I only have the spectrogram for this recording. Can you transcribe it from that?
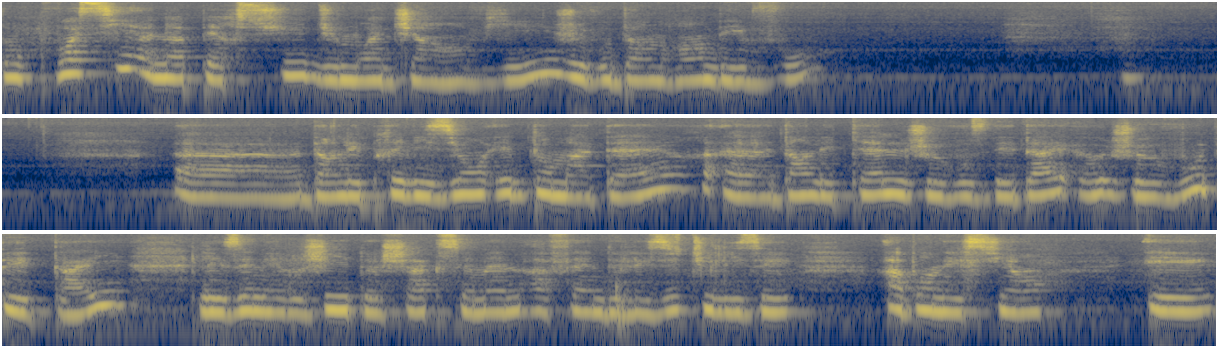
Donc voici un aperçu du mois de janvier. Je vous donne rendez-vous euh, dans les prévisions hebdomadaires euh, dans lesquelles je vous, détaille, euh, je vous détaille les énergies de chaque semaine afin de les utiliser à bon escient et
